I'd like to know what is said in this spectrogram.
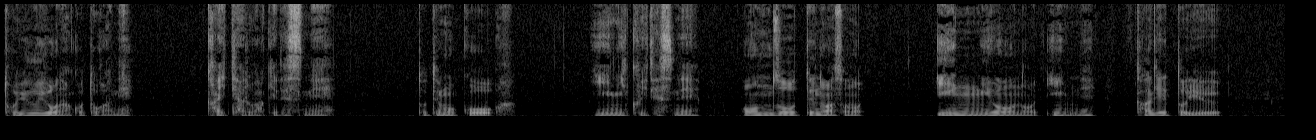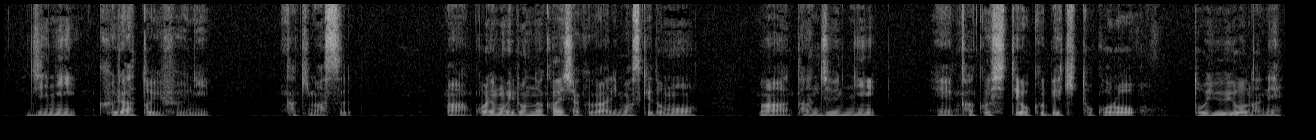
というようなことがね書いてあるわけですね。とてもこう言いにくいですね。音像っていうのはその陰陽の陰ね影という字に蔵というふうに書きます。まあこれもいろんな解釈がありますけどもまあ単純にえー、隠しておくべきところというようなね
